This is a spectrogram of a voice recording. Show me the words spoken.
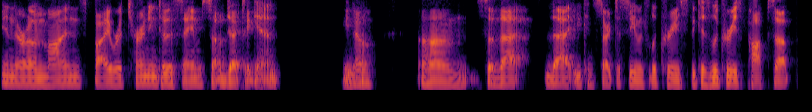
in their own minds by returning to the same subject again. You know, um, so that that you can start to see with Lucrece because Lucrece pops up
